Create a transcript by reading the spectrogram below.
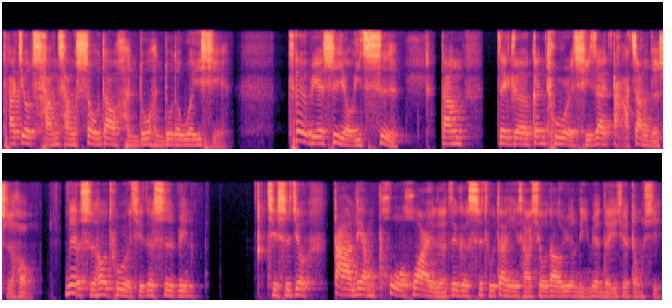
他就常常受到很多很多的威胁。特别是有一次，当这个跟土耳其在打仗的时候，那个时候土耳其的士兵其实就大量破坏了这个斯图但尼察修道院里面的一些东西，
